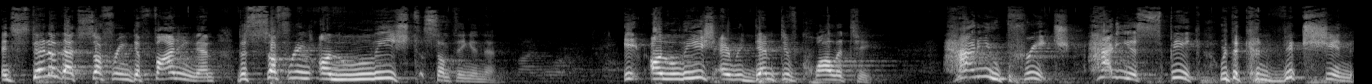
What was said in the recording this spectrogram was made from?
Instead of that suffering defining them, the suffering unleashed something in them. It unleashed a redemptive quality. How do you preach? How do you speak with the conviction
